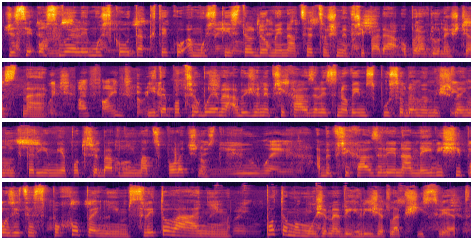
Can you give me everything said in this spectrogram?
že si osvojili mužskou taktiku a mužský styl dominace, což mi připadá opravdu nešťastné. Víte, potřebujeme, aby ženy přicházely s novým způsobem myšlení, kterým je potřeba vnímat společnost. Aby přicházely na nejvyšší pozice s pochopením, s litováním. Potom můžeme vyhlížet lepší svět.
